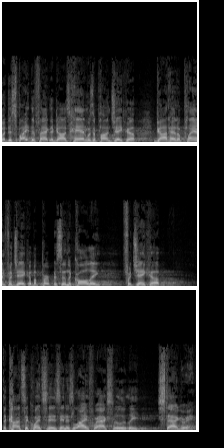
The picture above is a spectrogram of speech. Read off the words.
But despite the fact that God's hand was upon Jacob, God had a plan for Jacob, a purpose and a calling for Jacob. The consequences in his life were absolutely staggering.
